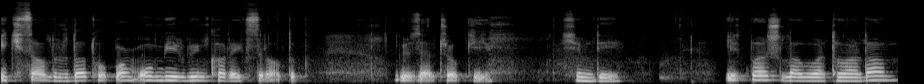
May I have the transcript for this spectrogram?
İki saldırıda toplam 11.000 kare iksir aldık. Güzel çok iyi. Şimdi ilk baş laboratuvardan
